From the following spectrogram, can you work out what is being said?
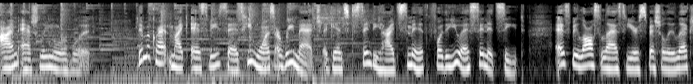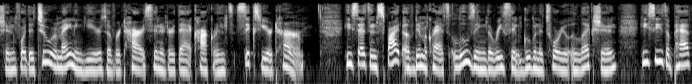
I'm Ashley Norwood. Democrat Mike Espy says he wants a rematch against Cindy Hyde Smith for the U.S. Senate seat. Espy lost last year's special election for the two remaining years of retired Senator Thad Cochran's six year term. He says, in spite of Democrats losing the recent gubernatorial election, he sees a path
